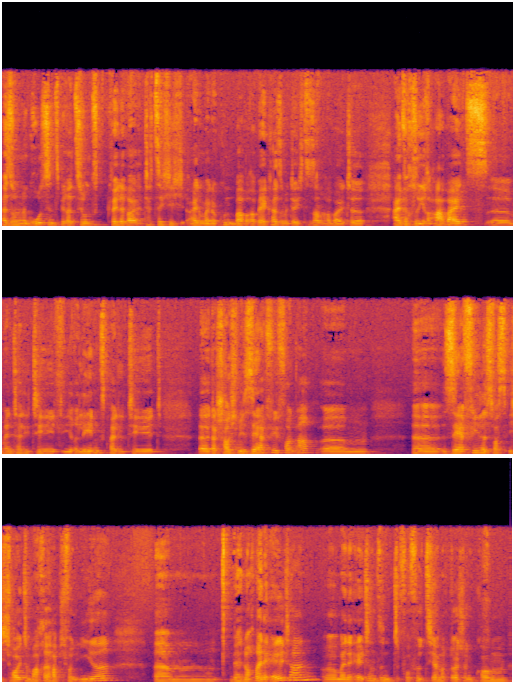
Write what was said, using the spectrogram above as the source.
Also eine große Inspirationsquelle war tatsächlich eine meiner Kunden, Barbara Becker, also mit der ich zusammenarbeite. Einfach so ihre Arbeitsmentalität, ihre Lebensqualität. Äh, da schaue ich mir sehr viel von ab. Ähm, äh, sehr vieles, was ich heute mache, habe ich von ihr. Ähm, wer noch meine Eltern? Äh, meine Eltern sind vor 40 Jahren nach Deutschland gekommen,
